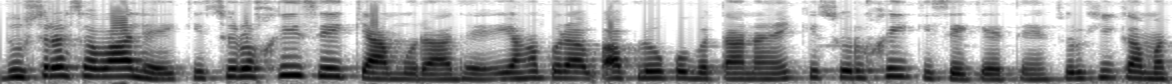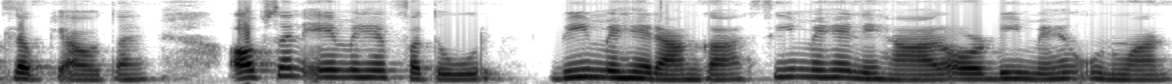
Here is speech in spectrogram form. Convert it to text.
दूसरा सवाल है कि सुर्खी से क्या मुराद है? यहाँ पर आप आप लोगों को बताना है कि सुर्खी किसे कहते हैं? सुर्खी का मतलब क्या होता है? ऑप्शन ए में है फ़तूर, बी में है रंगा, सी में है निहार और डी में है उनवान।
